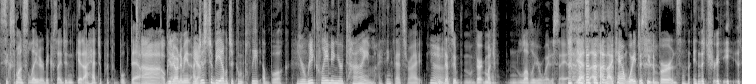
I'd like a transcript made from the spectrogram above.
six months later because I didn't get. I had to put the book down. Ah, okay. You know what I mean? I, just to be able to complete a book. You're reclaiming your time. I think that's right. I Yeah. think that's a very much lovelier way to say it. Yes, and I can't wait to see the birds in the trees.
